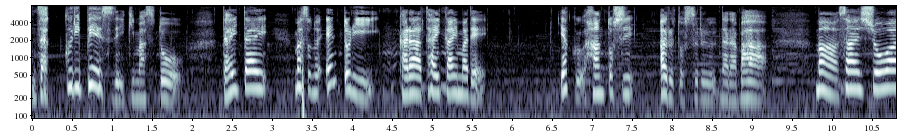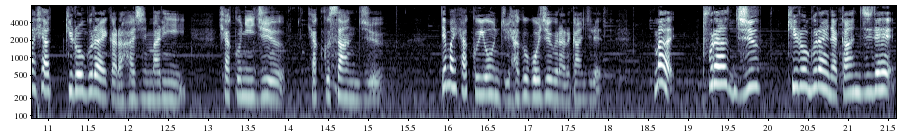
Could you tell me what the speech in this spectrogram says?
ざっくりペースでいきますと、大体、まあそのエントリーから大会まで約半年あるとするならば、まあ最初は100キロぐらいから始まり、120、130、でまあ140、150ぐらいな感じで、まあプラ10キロぐらいな感じで、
